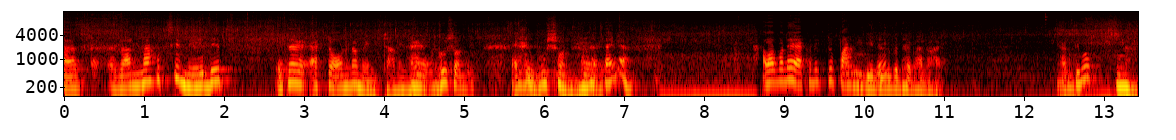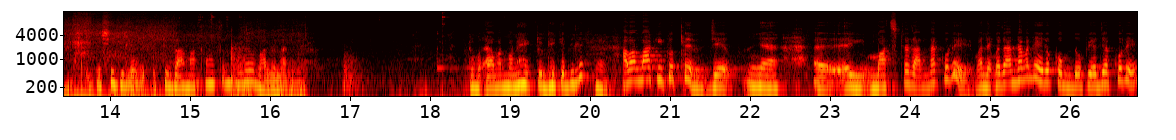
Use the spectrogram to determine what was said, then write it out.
আর রান্না হচ্ছে মেয়েদের এটা একটা অর্নামেন্ট আমি হ্যাঁ ভূষণ। একটা ভূষণ তাই না? আমার মনে হয় এখন একটু পানি দিলে বোধহয় ভালো হয়। আর দিব? বেশি দিলে একটু গা মাখা মতন হলেও ভালো লাগবে। আমার মনে হয় একটু ঢেকে দিলে। আমার মা কি করতেন যে এই মাছটা রান্না করে মানে রান্না মানে এরকম দো পেঁয়াজা করে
